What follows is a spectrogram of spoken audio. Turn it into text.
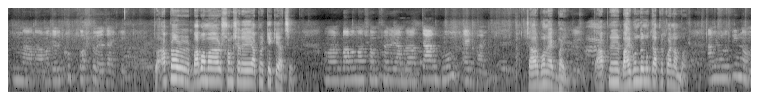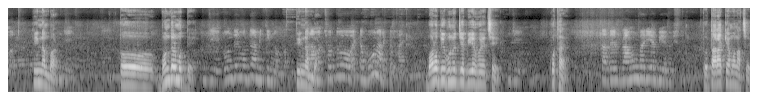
আমাদের খুব কষ্ট হয়ে যায় তো আপনার বাবা মার সংসারে আপনার কে কে আছে? আমার বাবা মা সংসারে আমরা চার বোন এক ভাই। চার বোন এক ভাই। তো আপনার ভাই বোনদের মধ্যে আপনি কয় নাম্বার? আমি হলো তিন নম্বর। তিন নাম্বার। তো বোনদের মধ্যে? জি বোনদের মধ্যে আমি তিন নম্বর। তিন নাম্বার। আমার ছোট একটা বোন আর একটা ভাই। বড় দুই বোনের যে বিয়ে হয়েছে জি। কোথায়? তাদের ব্রাহ্মণবাড়িয়া বিয়ে হয়েছে। তো তারা কেমন আছে?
